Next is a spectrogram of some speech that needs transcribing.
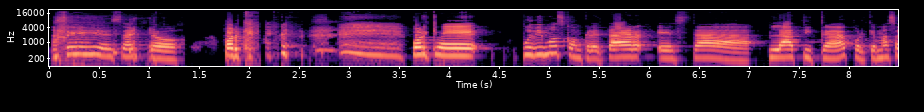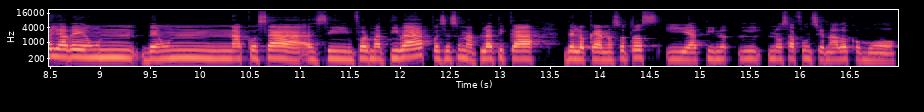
Sí, exacto. porque, porque pudimos concretar esta plática, porque más allá de, un, de una cosa así informativa, pues es una plática de lo que a nosotros y a ti nos ha funcionado como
